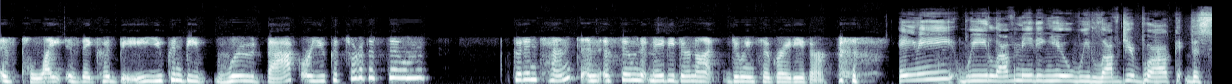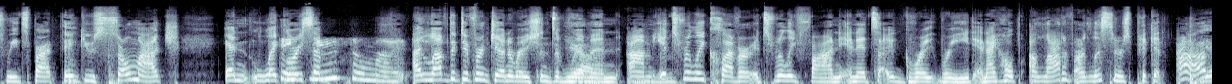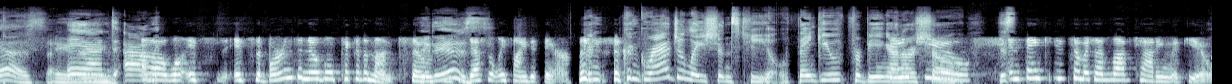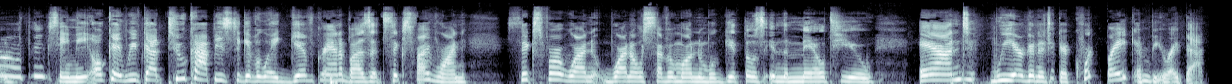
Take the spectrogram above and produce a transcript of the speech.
as polite as they could be, you can be rude back, or you could sort of assume good intent and assume that maybe they're not doing so great either. Amy, we love meeting you. We loved your book, The Sweet Spot. Thank you so much. And like Thank Lori said, you so much. I love the different generations of Yeah. women. Um, It's really clever. It's really fun, and it's a great read. And I hope a lot of our listeners pick it up. Yes, I agree. And um, Oh well, it's it's the Barnes and Noble pick of the month, so It you can definitely find it there. congratulations to you. Thank you for being on thank our show. you, and thank you so much. I love chatting with you. Oh, thanks, Amy. Okay, we've got two copies to give away. Give Grant a buzz at 651 641 1071, and we'll get those in the mail to you. And we are going to take a quick break and be right back.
